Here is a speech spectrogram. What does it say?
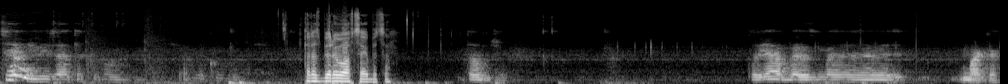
Czemu mnie? Ale kurde. Teraz biorę łowcę jakby co. Dobrze. To ja wezmę maga.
